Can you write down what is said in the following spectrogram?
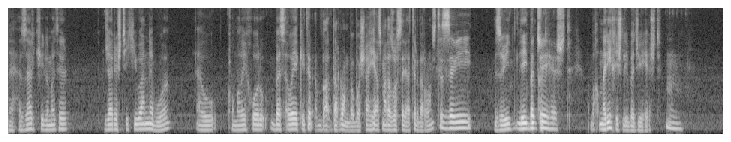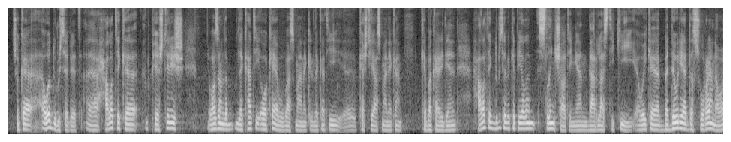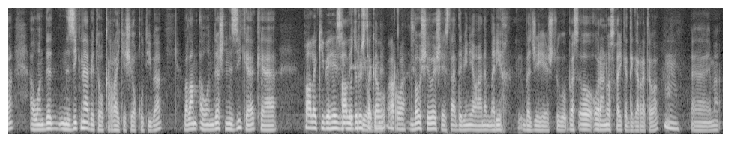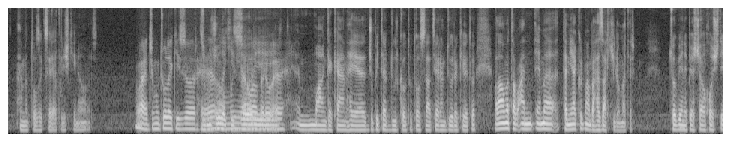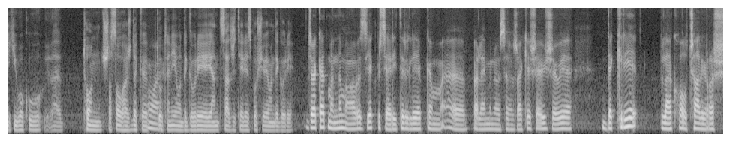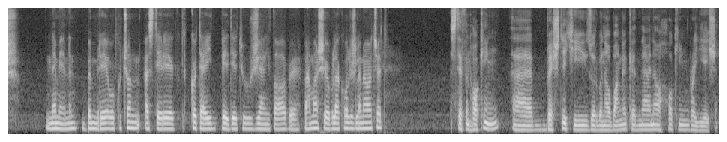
لە هەزار کیلۆمەتر جارێ شتێکی وا نەبووە ئەو کۆمەڵی خۆر و بەس ئەوەیە کە تر دەڕۆن بە بۆشایی ئاسمانە زۆر سریاتر دەڕۆن زەوی زەوی لی بەجێ هێشت مەریخیش لی بەجێ هێشت چونکە ئەوە دروستە بێت حاڵەتێک کە پێشتریش وازم لە کاتی ئەوە کەیە بوو باسمانە کرد لە کاتی کەشتی ئاسمانەکان کە بەکاری دێنن حاڵەتێک دروست دەبێت کە پێڵن سلینگ شاتینگ یان دار لاستیکی ئەوەی کە بە دەوریا دەسوڕێنەوە ئەوەندە نزیک نابێتەوە کە ڕایکێشی و قوتی بە بەڵام ئەوەندەش نزیکە کە پاڵێکی بەهێز پاڵێک دروستەکە و ئەڕات بەو شێوەیە شێستا دەبینی ئەوانە مەریخ بەجێ هێشت و بەس ئۆرانۆس خەریکە دەگەڕێتەوە ئێمە ئەمە تۆزێک سەراتریشکینەوە بەس وایە جموجوڵێکی زۆر هەیە جموجوڵێکی زۆری مانگەکان هەیە جوپیتەر دوورکەوتەوە ساتێرن دوورەکەوێتەوە ئەڵامە تەعاان ئێمە تەنیا کردمان بە هزار کیلومتر تۆ بێنە پێشچاو خۆ شتێکی وەکو تۆن 16 کە تۆتەنی ئەوەندە گەورەیە یان ساجە تێرێز بۆ شێوەندە گەورەیە جاکاتمان نەماوە بەس یەک پرسیاری تر لێ بکەم بەلای منەوە سەرنجڕاکێشەوی شەوەیە دەکرێ بلاک هۆڵ چاڵی ڕەش نەمێنن بمرێ وەکو چۆن ئەستێرەیەک کۆتایی پێ دێت و ژیانی تەواو بێ بە هەمان شێوە بلاک هۆڵیش لەناو ئەچێت. ستێفن هۆکینگ بە شتێکی زۆر بەناوبانگە کە ناوێ ناوە هۆکینگ ڕێدیەیشن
